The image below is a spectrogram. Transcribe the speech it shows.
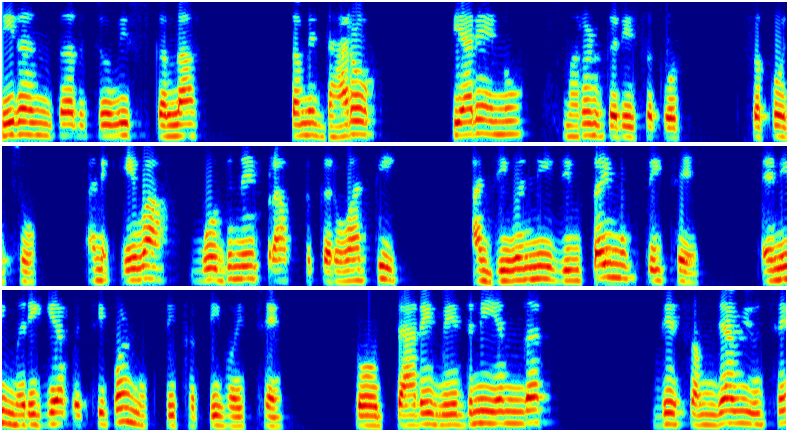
નિરંતર ચોવીસ કલાક તમે ધારો ત્યારે એનું સ્મરણ કરી શકો શકો છો. અને એવા બોધને પ્રાપ્ત કરવાથી આ જીવનની જીવતાય મુક્તિ છે, એની મરી ગયા પછી પણ મુક્તિ થતી હોય છે. તો ચારે વેદની અંદર જે સમજાવ્યું છે,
